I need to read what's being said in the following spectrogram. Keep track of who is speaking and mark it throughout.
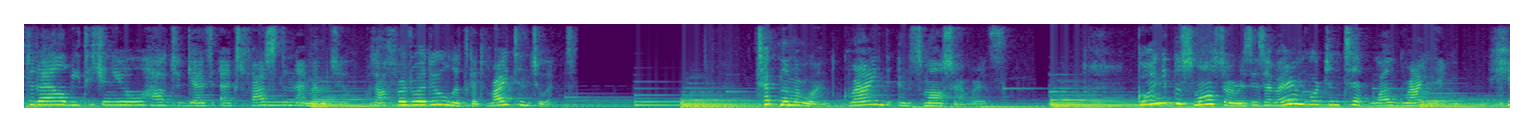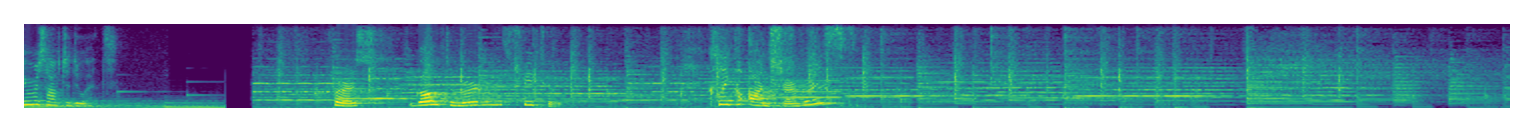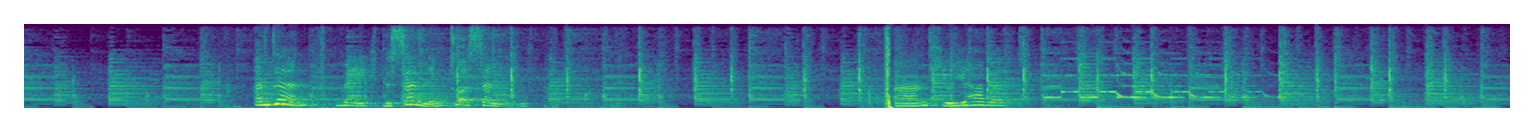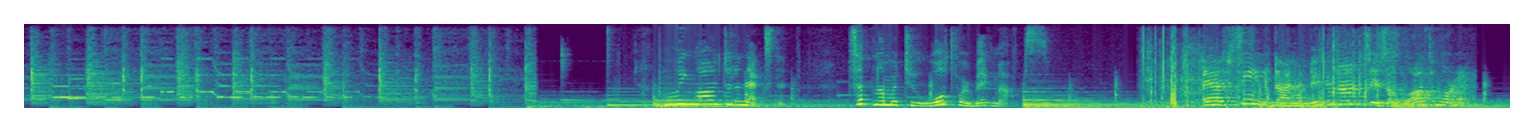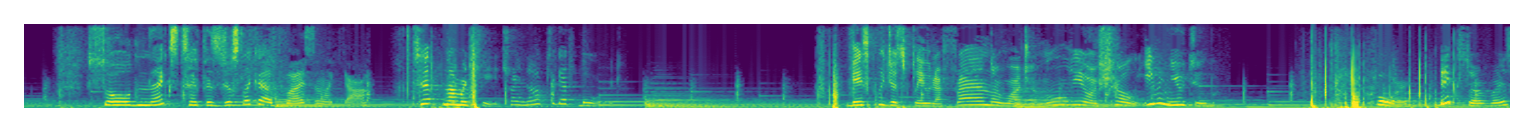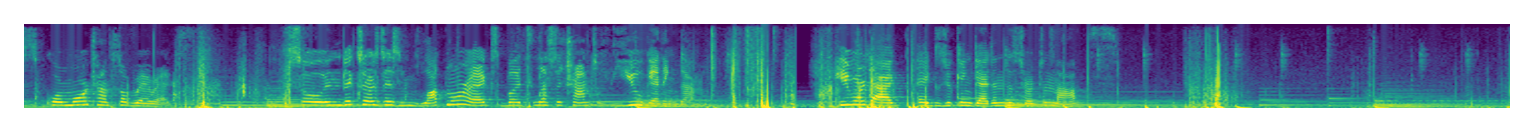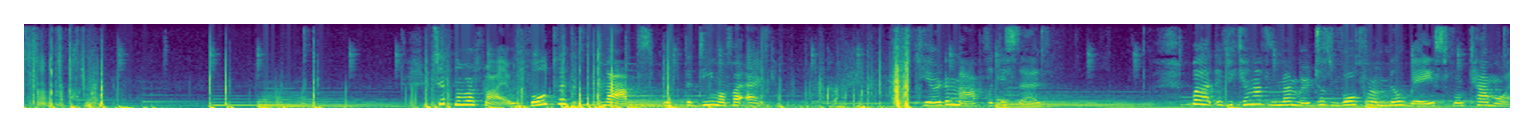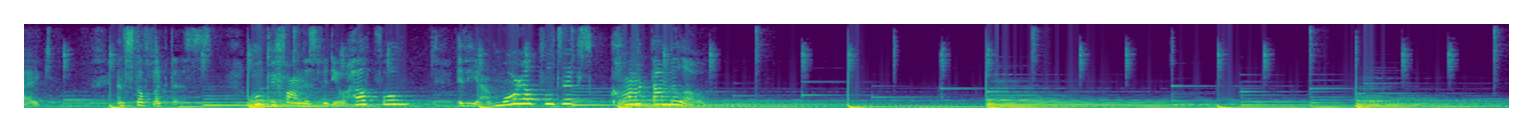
Speaker 1: today I'll be teaching you how to get eggs fast in MM2. Without further ado, let's get right into it. Tip number one grind in small servers. Going into small servers is a very important tip while grinding. Here is how to do it. First, go to Murder Mystery 2. Click on Servers. And then make descending to ascending. And here you have it. Moving on to the next tip. Tip number two, vote for big maps. I have seen that in bigger maps there's a lot more. So the next tip is just like advice and like that. Tip number three, try not to get bored. Basically just play with a friend or watch a movie or show, even YouTube. Four, big servers score more chance of rare eggs. So in big servers, there's a lot more eggs, but lesser chance of you getting them. Here are the egg- eggs you can get in the certain maps. Tip number five: vote with maps with the theme of an egg. Here are the maps, like I said. But if you cannot remember, just vote for a Mil Base for camo egg and stuff like this. Hope you found this video helpful. If you have more helpful tips, comment down below.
